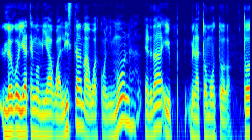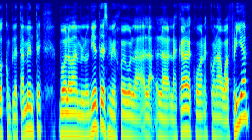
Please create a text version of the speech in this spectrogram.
Luego ya tengo mi agua lista, agua con limón, ¿verdad? Y me la tomo todo todo completamente. Voy a lavarme los dientes, me juego la, la, la, cara con, con, agua fría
